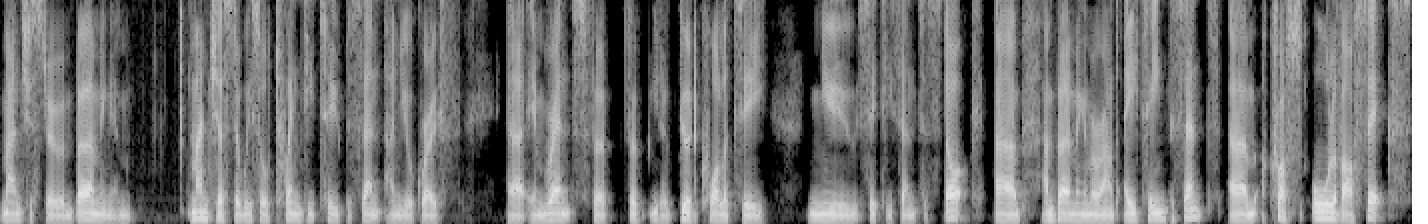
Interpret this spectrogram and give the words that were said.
Manchester and Birmingham, Manchester we saw 22% annual growth uh, in rents for for you know good quality new city centre stock, um, and Birmingham around 18%. Um, across all of our six,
